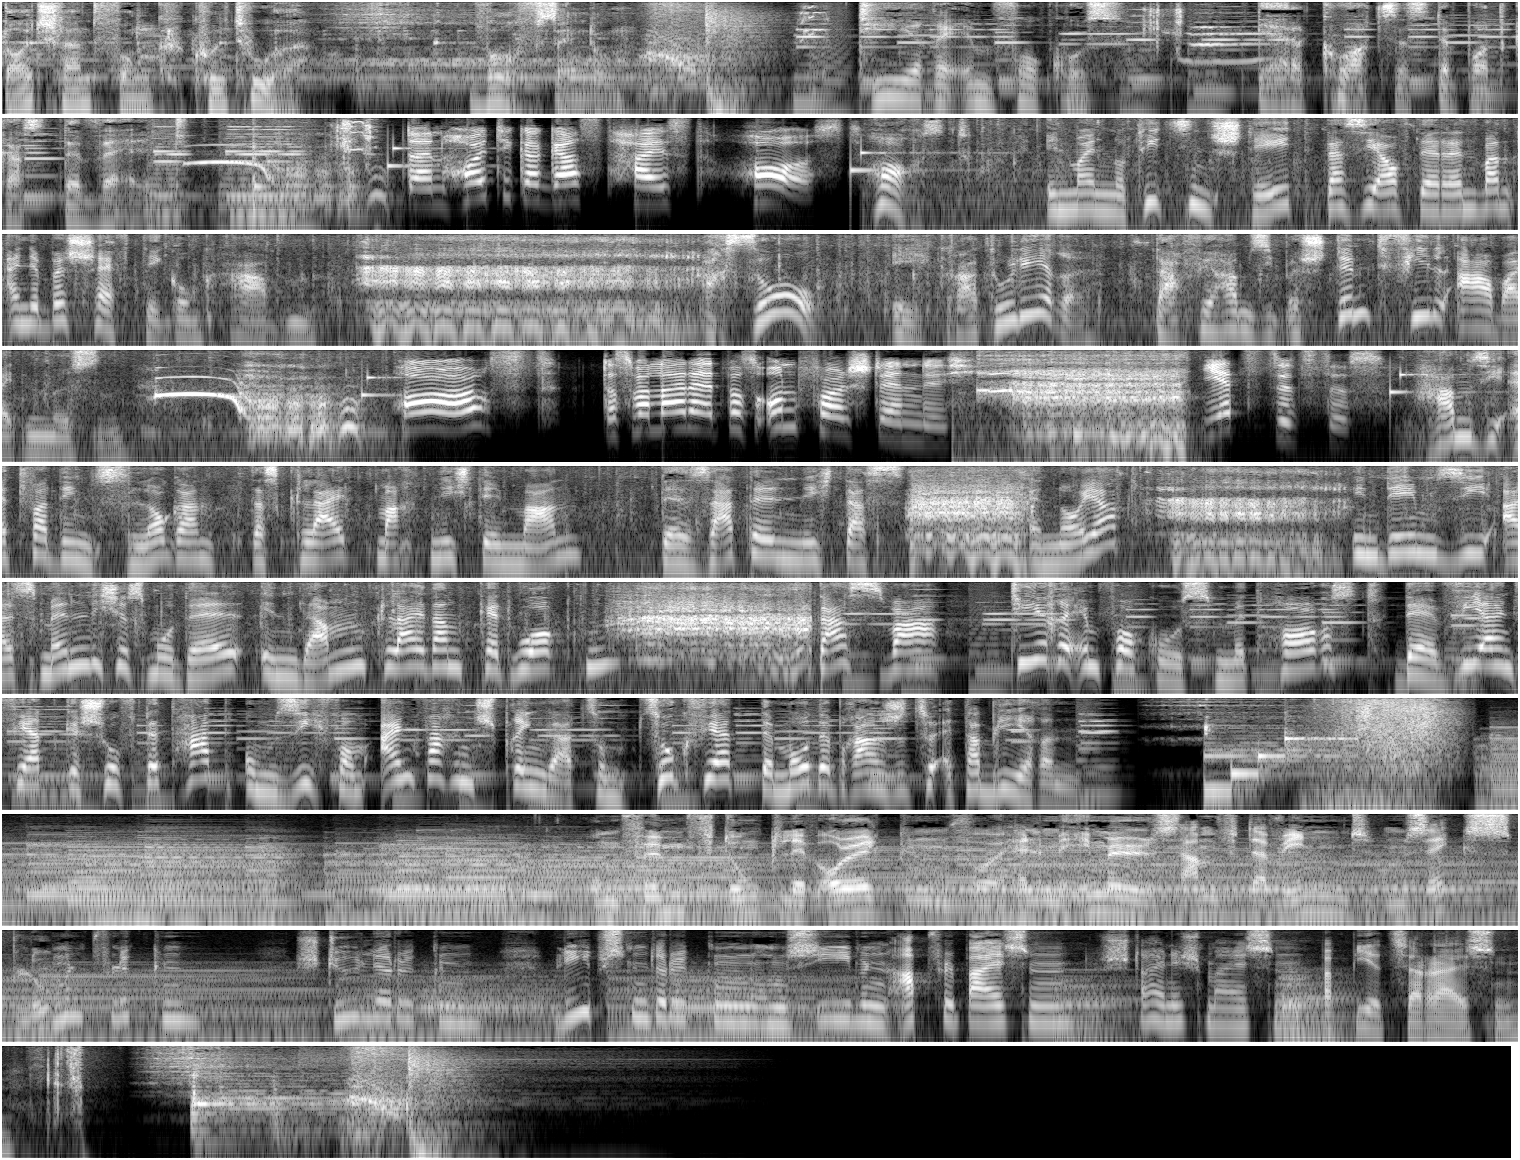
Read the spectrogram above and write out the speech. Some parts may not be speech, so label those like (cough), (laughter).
Deutschlandfunk Kultur Wurfsendung Tiere im Fokus. Der kürzeste Podcast der Welt. Dein heutiger Gast heißt Horst. Horst. In meinen Notizen steht, dass Sie auf der Rennbahn eine Beschäftigung haben. Ach so, ich gratuliere. Dafür haben Sie bestimmt viel arbeiten müssen. Horst, das war leider etwas unvollständig. Jetzt sitzt es. Haben Sie etwa den Slogan, das Kleid macht nicht den Mann, der Sattel nicht das (laughs) erneuert? Indem Sie als männliches Modell in Damenkleidern catwalkten? Das war Tiere im Fokus mit Horst, der wie ein Pferd geschuftet hat, um sich vom einfachen Springer zum Zugpferd der Modebranche zu etablieren. Um fünf dunkle Wolken vor hellem Himmel, sanfter Wind, um sechs Blumen pflücken, Stühle rücken, Liebsten drücken, um sieben Apfel beißen, Steine schmeißen, Papier zerreißen.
